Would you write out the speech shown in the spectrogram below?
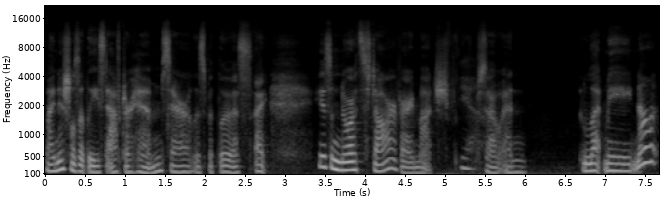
my initials at least after him, Sarah Elizabeth Lewis. I he is a North Star very much. Yeah. So and let me not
